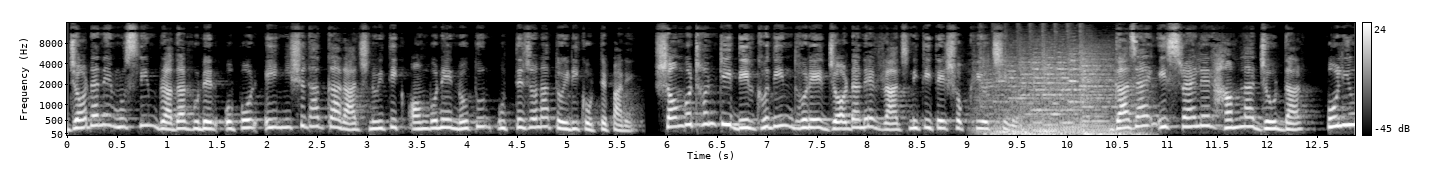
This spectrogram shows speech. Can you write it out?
জর্ডানে মুসলিম ব্রাদারহুডের ওপর এই নিষেধাজ্ঞা রাজনৈতিক অঙ্গনে নতুন উত্তেজনা তৈরি করতে পারে। সংগঠনটি দীর্ঘদিন ধরে জর্ডানের রাজনীতিতে সক্রিয় ছিল। গাজায় ইসরায়েলের হামলা জোরদার, পোলিও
